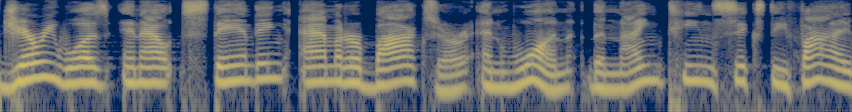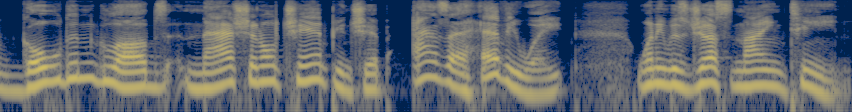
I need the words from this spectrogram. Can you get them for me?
Jerry was an outstanding amateur boxer and won the 1965 Golden Gloves National Championship as a heavyweight when he was just 19.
